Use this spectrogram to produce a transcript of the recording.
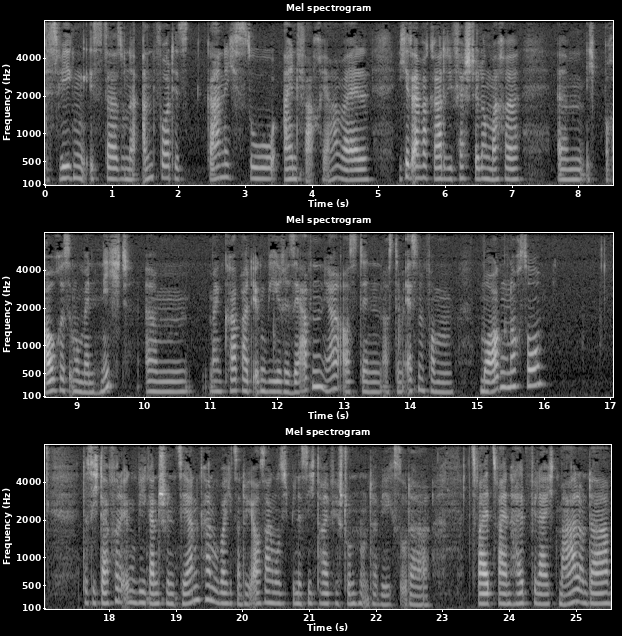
deswegen ist da so eine Antwort jetzt gar nicht so einfach, ja, weil ich jetzt einfach gerade die Feststellung mache, ähm, ich brauche es im Moment nicht. Ähm, mein Körper hat irgendwie Reserven, ja, aus, den, aus dem Essen vom Morgen noch so, dass ich davon irgendwie ganz schön zehren kann, wobei ich jetzt natürlich auch sagen muss, ich bin jetzt nicht drei, vier Stunden unterwegs oder zwei, zweieinhalb vielleicht mal und da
